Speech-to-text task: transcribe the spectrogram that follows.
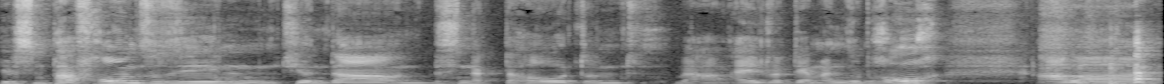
gibt es ein paar Frauen zu sehen, hier und da und ein bisschen nackte Haut und ja, all was der Mann so braucht. Aber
